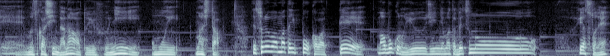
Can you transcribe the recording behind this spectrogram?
えー、難しいんだなというふうに思いました。でそれはまた一方変わって、まあ、僕の友人でまた別のやつとね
